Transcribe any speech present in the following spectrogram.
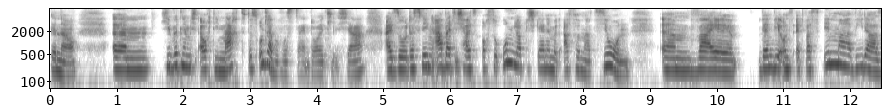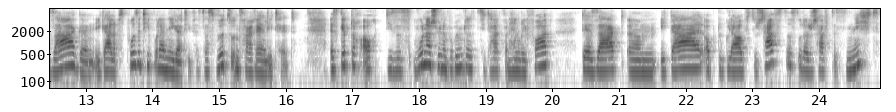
Genau. Ähm, hier wird nämlich auch die Macht des Unterbewusstseins deutlich, ja. Also deswegen arbeite ich halt auch so unglaublich gerne mit Affirmationen, ähm, weil wenn wir uns etwas immer wieder sagen, egal ob es positiv oder negativ ist, das wird zu unserer Realität. Es gibt doch auch dieses wunderschöne, berühmte Zitat von Henry Ford, der sagt, ähm, egal ob du glaubst, du schaffst es oder du schaffst es nicht,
